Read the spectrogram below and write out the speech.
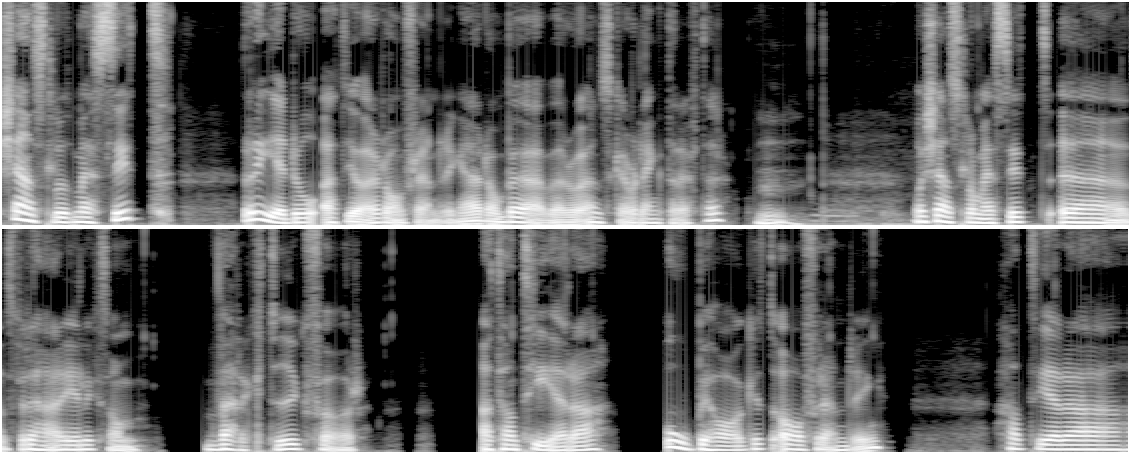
känslomässigt redo att göra de förändringar de behöver och önskar och längtar efter. Och känslomässigt, eh, för det här är liksom verktyg för att hantera obehaget av förändring. Hantera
